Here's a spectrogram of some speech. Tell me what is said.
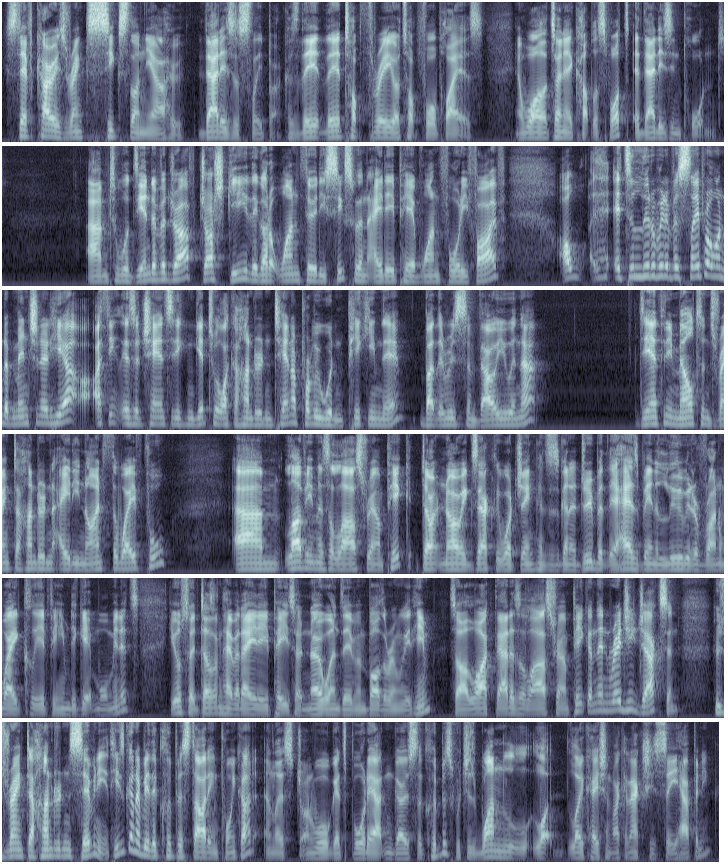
Steph Curry is ranked sixth on Yahoo. That is a sleeper because they're, they're top three or top four players. And while it's only a couple of spots, that is important. Um, towards the end of a draft, Josh Giddey, they got at 136 with an ADP of 145. I'll, it's a little bit of a sleeper. I wanted to mention it here. I think there's a chance that he can get to like 110. I probably wouldn't pick him there, but there is some value in that. De'Anthony Melton's ranked 189th the wave pool. Um, love him as a last round pick. Don't know exactly what Jenkins is going to do, but there has been a little bit of runway cleared for him to get more minutes. He also doesn't have an ADP, so no one's even bothering with him. So I like that as a last round pick. And then Reggie Jackson, who's ranked 170th. He's going to be the Clippers starting point guard, unless John Wall gets bought out and goes to the Clippers, which is one lo- location I can actually see happening.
